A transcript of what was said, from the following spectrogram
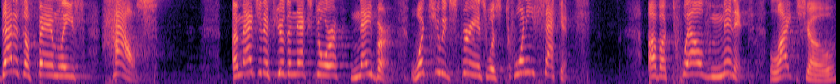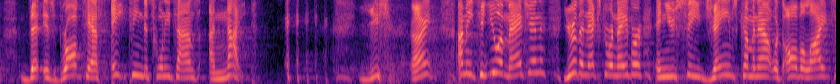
That is a family's house. Imagine if you're the next door neighbor. What you experienced was 20 seconds of a 12 minute light show that is broadcast 18 to 20 times a night. Yeesher, right? I mean, can you imagine? You're the next door neighbor and you see James coming out with all the lights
